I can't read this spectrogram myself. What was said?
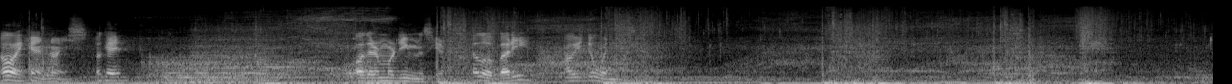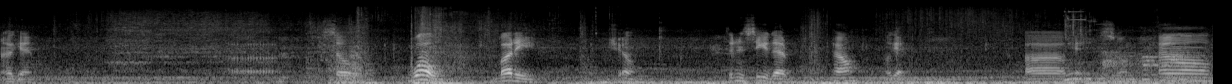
Oh, I can, nice. Okay. Oh, there are more demons here. Hello, buddy. How are you doing? Okay. Uh, so, whoa, buddy, chill. Didn't see you there, pal. Okay. Uh, okay, some health.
